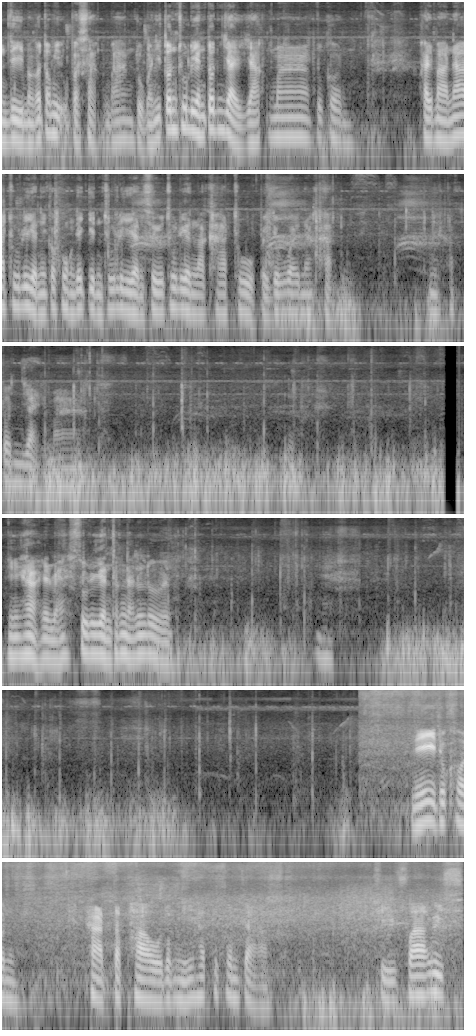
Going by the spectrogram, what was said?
ำดีมันก็ต้องมีอุปสรรคบ้างถูกไหมนี่ต้นทุเรียนต้นใหญ่ยักษ์มากทุกคนใครมาหน้าทุเรียนนี่ก็คงได้กินทุเรียนซื้อทุเรียนราคาถูกไปด้วยนะครับนี่ครับต้นใหญ่มากนี่ฮะเห็นไหมทุเรียนทั้งนั้นเลย นี่ทุกคนหาดตะเภาตรงนี้ครับ ทุกคนจ๋าสีฟ้ารีส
